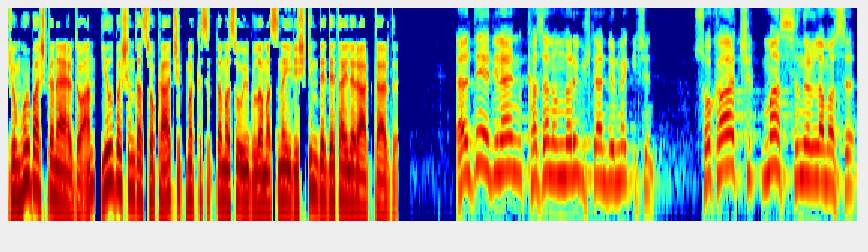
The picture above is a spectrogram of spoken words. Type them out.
Cumhurbaşkanı Erdoğan, yılbaşında sokağa çıkma kısıtlaması uygulamasına ilişkin de detayları aktardı. Elde edilen kazanımları güçlendirmek için sokağa çıkma sınırlaması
